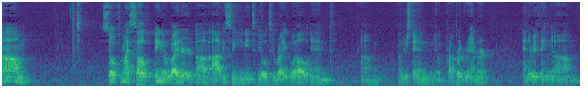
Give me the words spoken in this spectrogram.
Um, so for myself, being a writer, uh, obviously you need to be able to write well and um, understand you know proper grammar and everything. Um,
